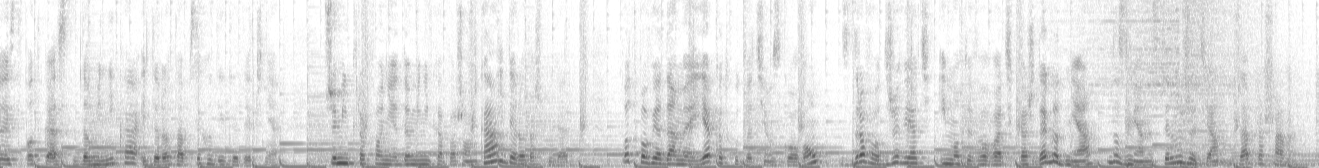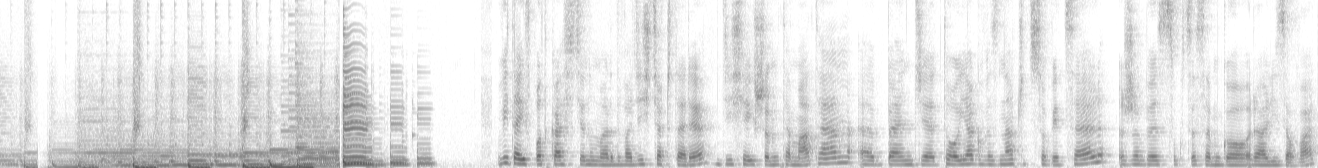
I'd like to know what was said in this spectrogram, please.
To jest podcast Dominika i Dorota Psychodietetycznie. Przy mikrofonie Dominika Parzonka i Dorota Szpiler. Podpowiadamy, jak odchudzać się z głową, zdrowo odżywiać i motywować każdego dnia do zmiany stylu życia. Zapraszamy. Witaj w podcaście numer 24. Dzisiejszym tematem e, będzie to, jak wyznaczyć sobie cel, żeby z sukcesem go realizować.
